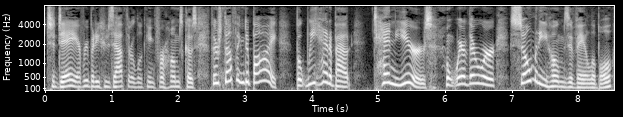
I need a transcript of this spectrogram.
today everybody who's out there looking for homes goes there's nothing to buy. But we had about 10 years where there were so many homes available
